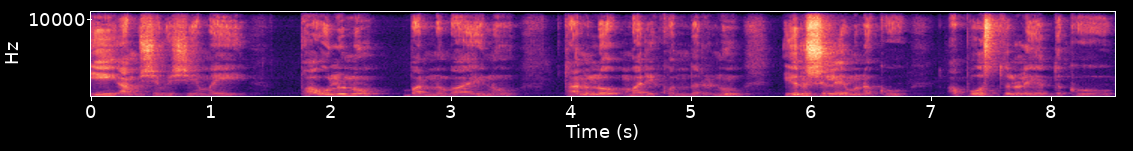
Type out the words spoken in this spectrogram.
ఈ అంశ విషయమై పౌలును బర్ణబాయిను తనలో మరికొందరును ఎరుషులేమునకు అపోస్తుల యొద్దకు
